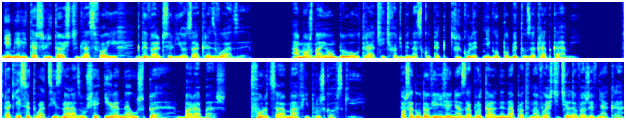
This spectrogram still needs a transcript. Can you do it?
Nie mieli też litości dla swoich, gdy walczyli o zakres władzy. A można ją było utracić choćby na skutek kilkuletniego pobytu za kratkami. W takiej sytuacji znalazł się Ireneusz P., Barabasz, twórca mafii pruszkowskiej. Poszedł do więzienia za brutalny napad na właściciela warzywniaka,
